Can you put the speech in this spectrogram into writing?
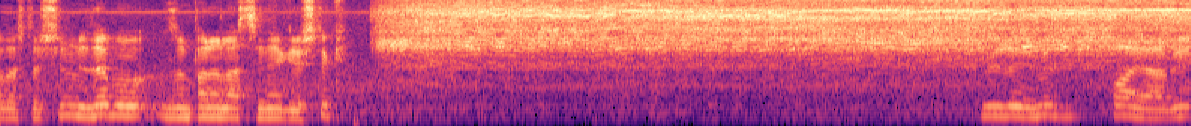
Arkadaşlar şimdi de bu zımpara lastiğine geçtik. Yüzeyimiz bayağı bir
